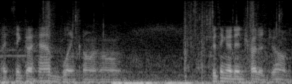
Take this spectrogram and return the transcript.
I think I have blink on. Oh. Good thing I didn't try to jump.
